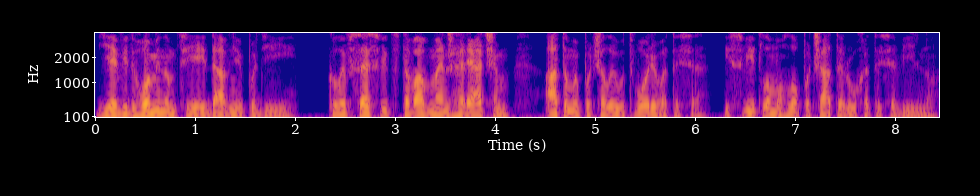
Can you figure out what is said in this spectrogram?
є відгоміном цієї давньої події. Коли Всесвіт ставав менш гарячим, атоми почали утворюватися, і світло могло почати рухатися вільно.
